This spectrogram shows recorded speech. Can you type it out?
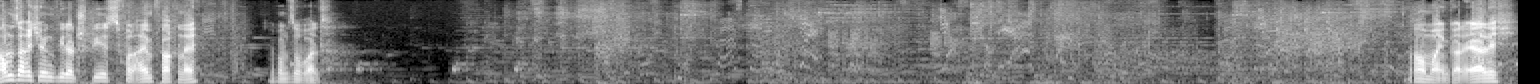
Kaum sage ich irgendwie, das Spiel ist voll einfach, ne? Da kommt so was. Oh mein Gott, ehrlich?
